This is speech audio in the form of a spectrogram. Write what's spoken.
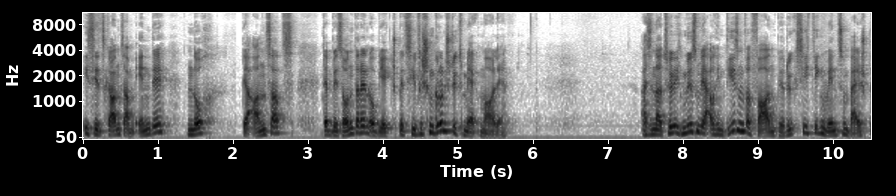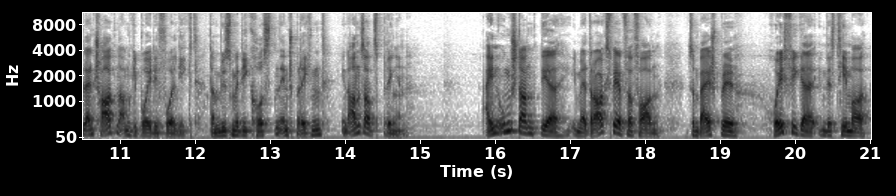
ist jetzt ganz am Ende noch der Ansatz der besonderen objektspezifischen Grundstücksmerkmale. Also natürlich müssen wir auch in diesem Verfahren berücksichtigen, wenn zum Beispiel ein Schaden am Gebäude vorliegt. Dann müssen wir die Kosten entsprechend in Ansatz bringen. Ein Umstand, der im Ertragswertverfahren zum Beispiel häufiger in das Thema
